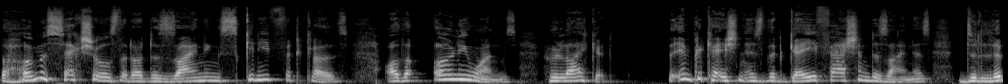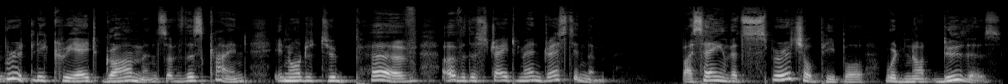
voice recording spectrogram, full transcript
the homosexuals that are designing skinny fit clothes are the only ones who like it. The implication is that gay fashion designers deliberately create garments of this kind in order to perv over the straight men dressed in them. By saying that spiritual people would not do this,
